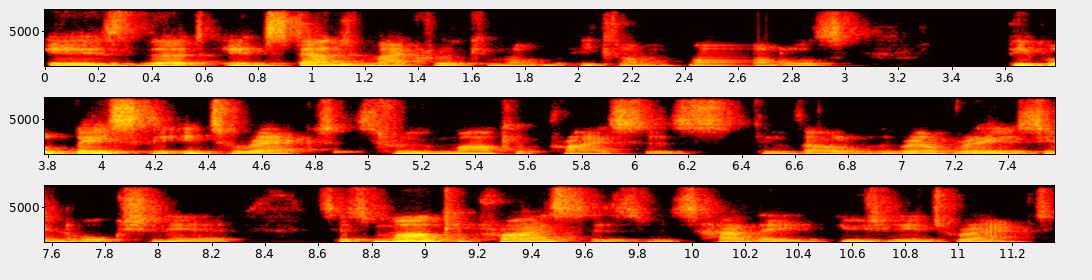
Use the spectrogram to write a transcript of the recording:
is that in standard macroeconomic models, people basically interact through market prices, through the Walrasian auctioneer. So it's market prices, it's how they usually interact.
